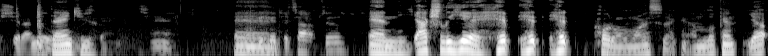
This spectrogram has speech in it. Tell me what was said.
Shit, Thank you. And And hit the top too. and actually, yeah, hit hit hit. Hold on one second. I'm looking. Yep.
